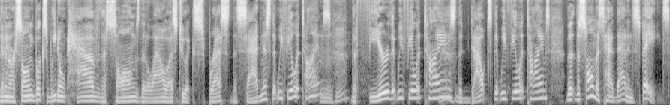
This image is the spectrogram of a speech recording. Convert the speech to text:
that in our songbooks we don't have the songs that allow us to express the sadness that we feel at times, the fear that we feel at times, the doubts that we feel at times. The the psalmist had that in spades,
